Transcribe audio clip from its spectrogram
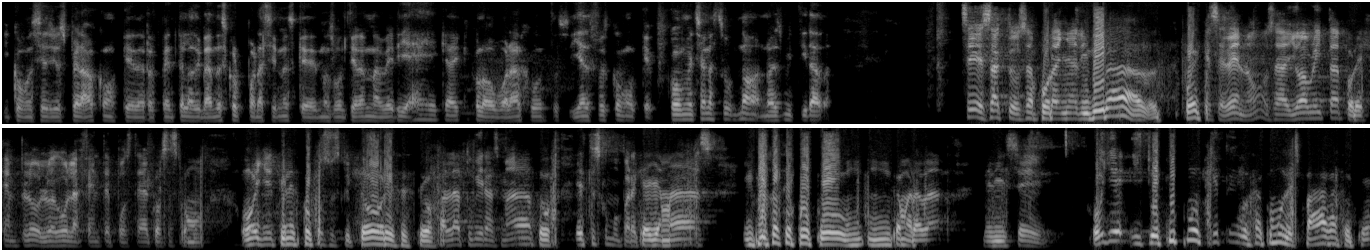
Y como decías, yo esperaba como que de repente las grandes corporaciones que nos voltearan a ver y "Ey, que hay que colaborar juntos. Y ya después como que, como mencionas tú, no, no es mi tirada. Sí, exacto. O sea, por añadidura puede que se dé, ¿no? O sea, yo ahorita, por ejemplo, luego la gente postea cosas como, oye, tienes pocos suscriptores, este, ojalá tuvieras más, o esto es como para que haya más. Incluso hace poco un, un camarada me dice, oye, ¿y tu equipo qué? O sea, ¿cómo les pagas o qué?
